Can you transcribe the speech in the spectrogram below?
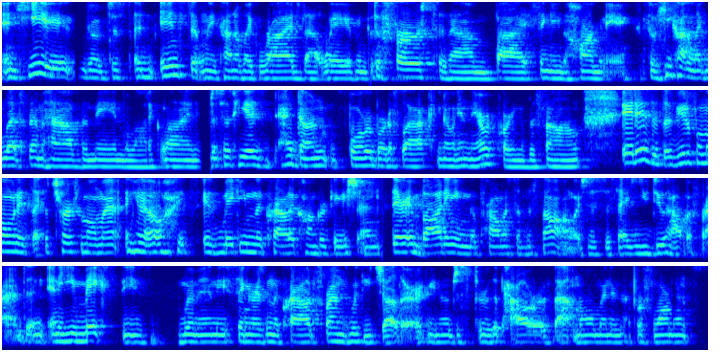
and he, you know, just instantly kind of like rides that wave and defers to them by singing the harmony. So he kind of like lets them have the main melodic line, just as he has had done for Roberta Flack, you know, in their recording of the song. It is, it's a beautiful moment. It's like a church moment, you know, it's, it's making the crowd a congregation. They're embodying the promise of the song, which is to say, you do have a friend. And, and he makes these women, these singers in the crowd, friends with each other, you know, just through the power of that moment and that performance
